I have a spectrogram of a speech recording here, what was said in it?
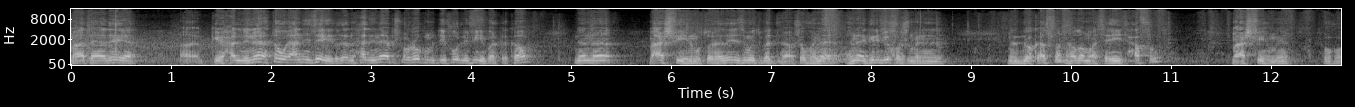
معناتها هذايا آه، كي حليناه تو يعني زايد. غير حليناه باش نوروكم ال défaut اللي فيه بركا كاو لأن ما عادش فيه الموتور هذا لازم يتبدل. شوف هنا هنا قريب يخرج من من البلوك أصلا. هذوما سيد حفروا ما عادش فيهم هنا شوفوا.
